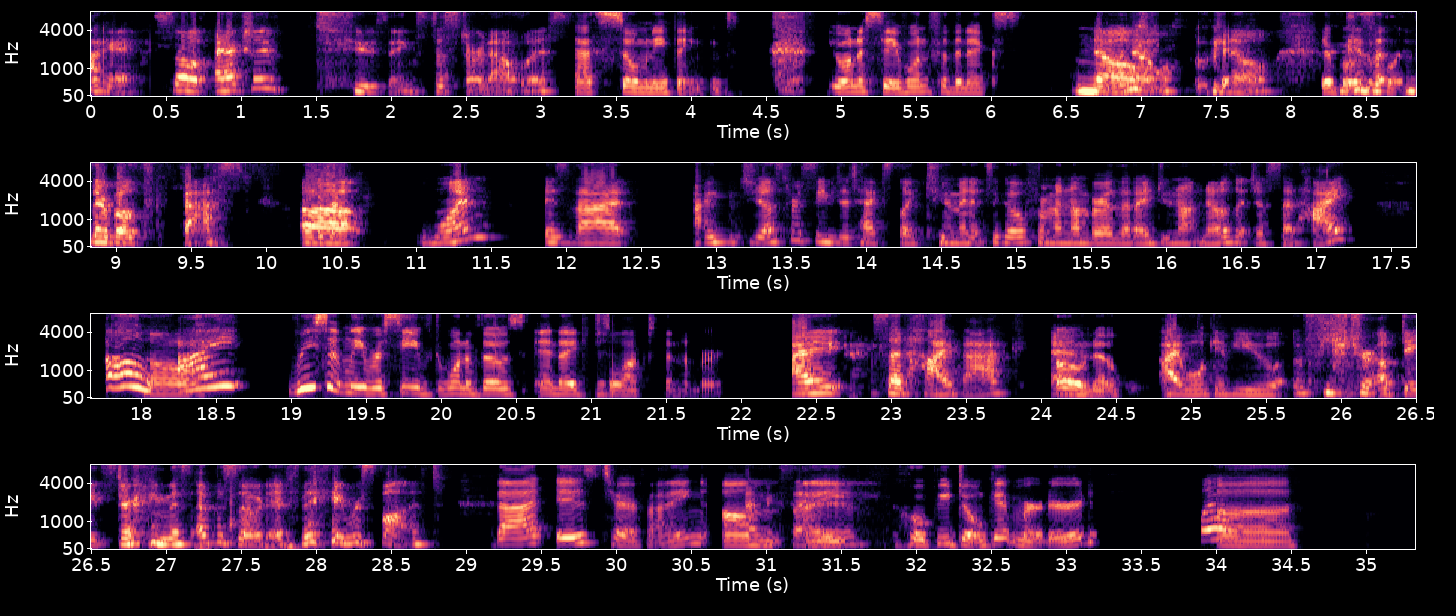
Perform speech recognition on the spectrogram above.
Hi. Okay, so I actually have two things to start out with. That's so many things. You want to save one for the next? No, Okay. no, They're both important. they're both fast. Uh, One is that I just received a text like two minutes ago from a number that I do not know that just said hi. Oh, so- I recently received one of those and I just blocked the number. I said hi back. Oh no. I will give you future updates during this episode if they respond. That is terrifying. Um I'm excited. I hope you don't get murdered. well, Uh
